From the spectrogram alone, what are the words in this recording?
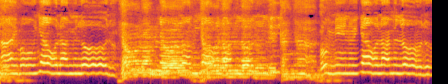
Hayibo unyawo lami lolo Nyawo lami nyawo lami lolo Umina unyawo lami lolo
